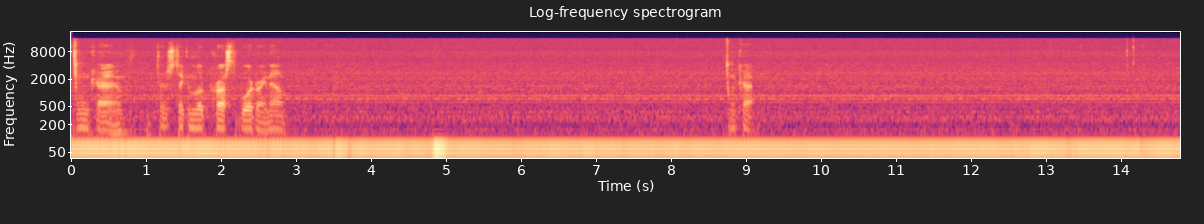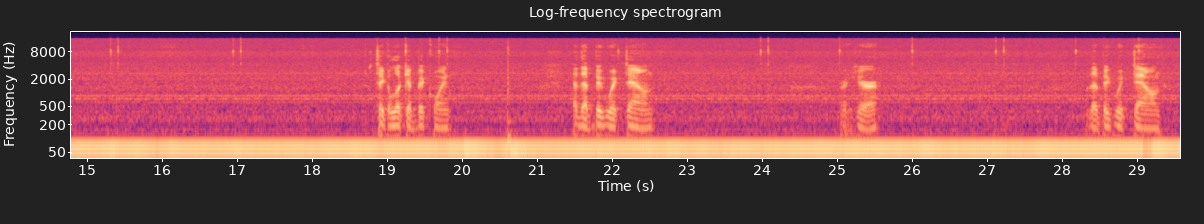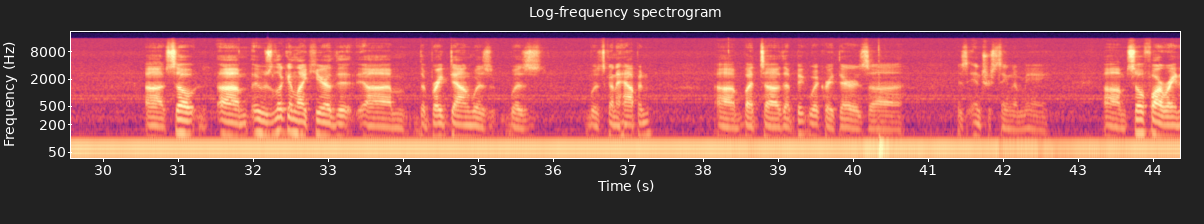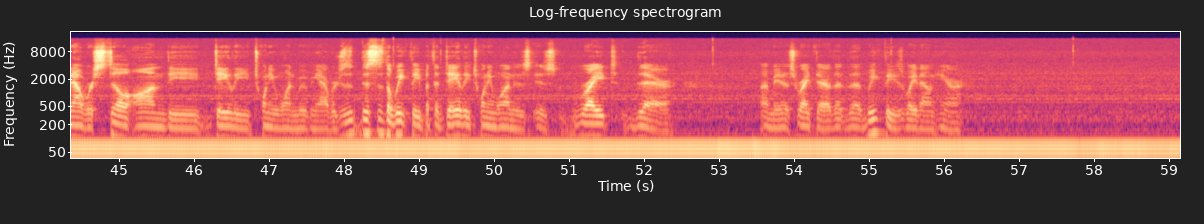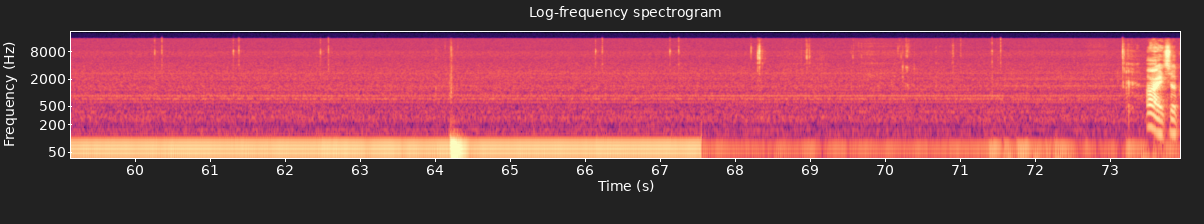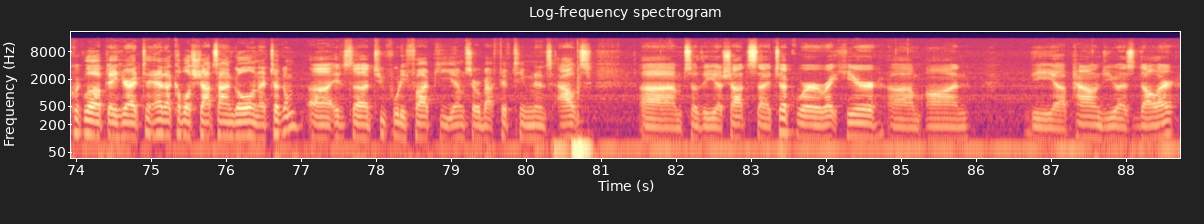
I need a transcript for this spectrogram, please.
Okay. Just taking a look across the board right now. Okay. Let's take a look at Bitcoin. Had that big wick down. Right here. That big wick down. Uh, so um, it was looking like here that um, the breakdown was was was going to happen, uh, but uh, that big wick right there is uh, is interesting to me. Um, so far, right now, we're still on the daily 21 moving average. This is the weekly, but the daily 21 is is right there. I mean, it's right there. The the weekly is way down here. All right, so a quick little update here. I had a couple of shots on goal and I took them. Uh, it's uh, 2:45 p.m., so we're about 15 minutes out. Um, so the uh, shots that I took were right here um, on the uh, pound U.S. dollar,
